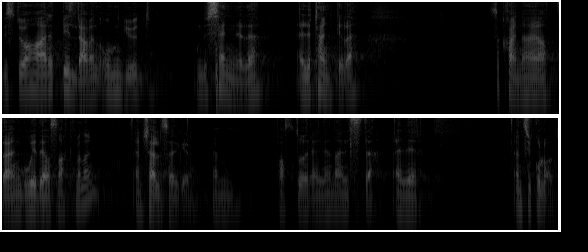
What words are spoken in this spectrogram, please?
Hvis du har et bilde av en ond gud, om du kjenner det eller tenker det, så kan det hende at det er en god idé å snakke med noen. En sjelsørger, en pastor eller en eldste eller en psykolog.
